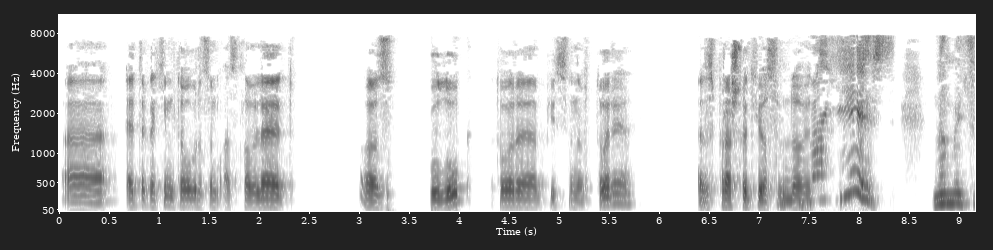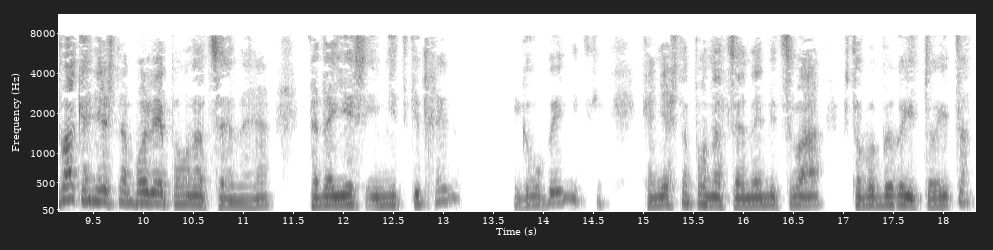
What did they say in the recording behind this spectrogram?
А, это каким-то образом ославляет э, гулу, которая описана в Торе. Это спрашивает Йосиф Довид. Да, есть. Но мецва, конечно, более полноценная, когда есть и нитки тхеля, и голубые нитки. Конечно, полноценная мецва, чтобы было и то, и то.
